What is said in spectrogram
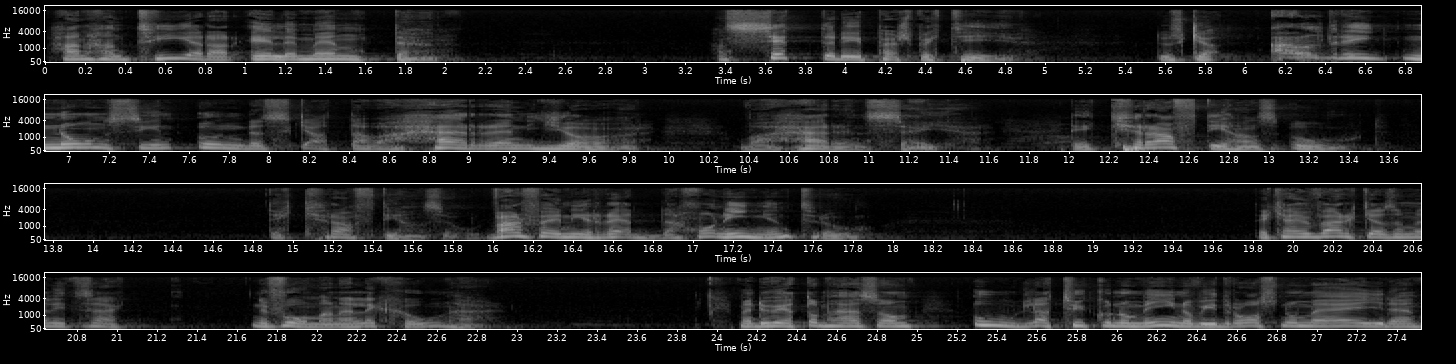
Han hanterar elementen han sätter det i perspektiv. Du ska aldrig någonsin underskatta vad Herren gör, vad Herren säger. Det är kraft i hans ord. Det är kraft i hans ord. Varför är ni rädda? Har ni ingen tro? Det kan ju verka som en lite så här, nu får man en lektion här. Men du vet de här som odlar tykonomin och vi dras nog med i den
